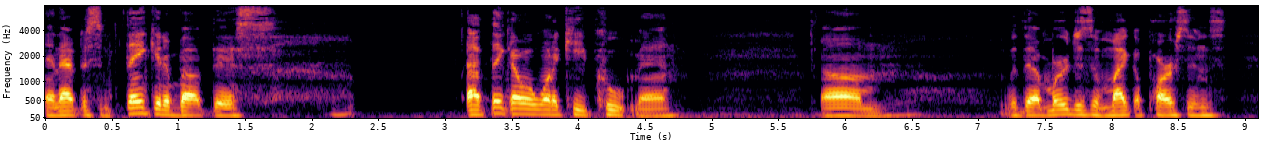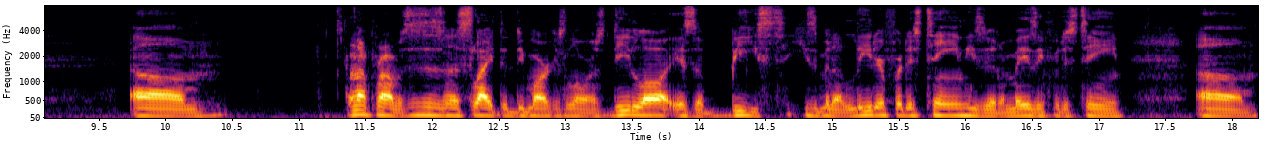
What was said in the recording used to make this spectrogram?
And after some thinking about this, I think I would want to keep Coop, man. Um, with the emergence of Micah Parsons, um, and I promise this isn't a slight to Demarcus Lawrence. D Law is a beast. He's been a leader for this team. He's been amazing for this team. Um,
